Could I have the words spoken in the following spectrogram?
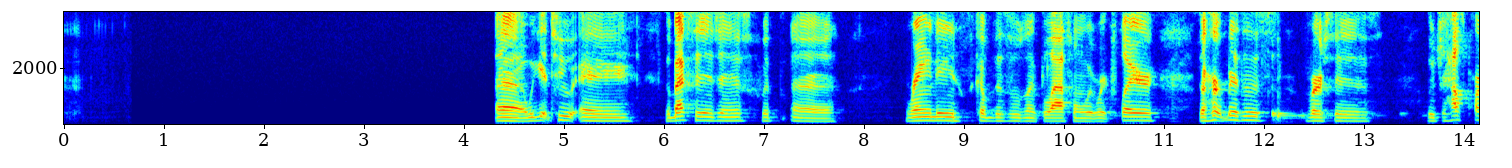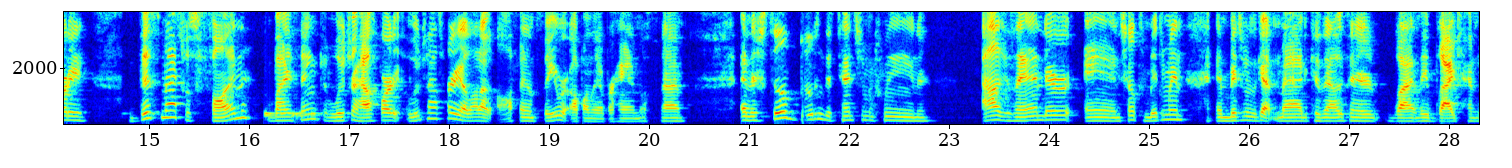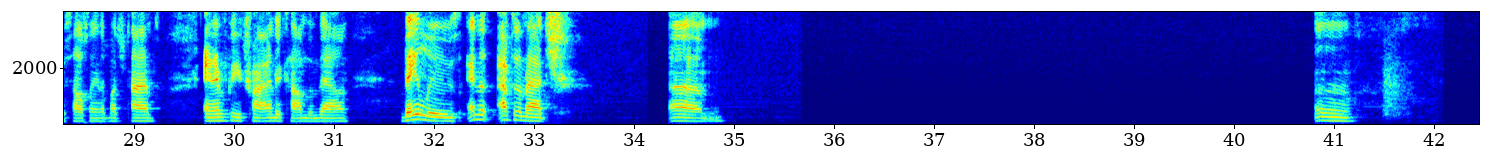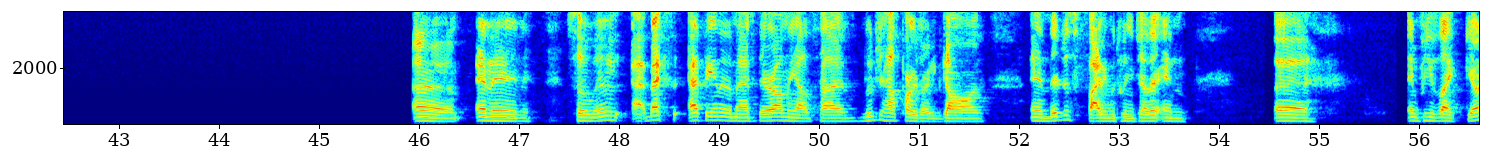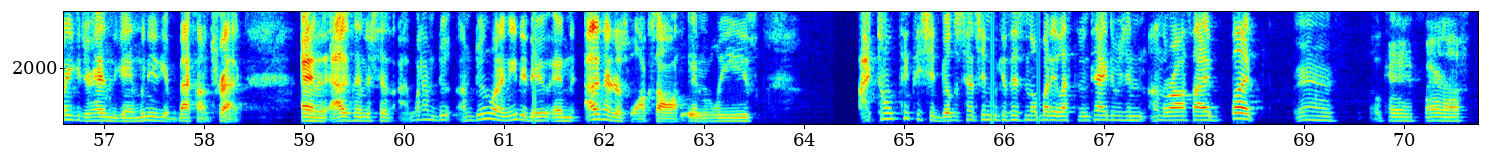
uh, we get to a the backstage with uh, Randy. This was like the last one with Ric Flair the Hurt Business versus Lucha House Party. This match was fun, but I think Lucha House Party, Lucha House Party, a lot of offense. They were up on the upper hand most of the time, and they're still building the tension between Alexander and Shelton Benjamin. And Benjamin's got mad because Alexander they black himself a bunch of times, and everybody trying to calm them down. They lose, and after the match, um, uh, Um, and then so at, back at the end of the match, they're on the outside. Lucha House Party's already gone, and they're just fighting between each other. And uh, and he's like, "You need to get your head in the game. We need to get back on track." And Alexander says, "What I'm doing, I'm doing what I need to do." And Alexander just walks off and leaves. I don't think they should build a tension because there's nobody left in the tag division on the Raw side. But yeah, okay, fair enough.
